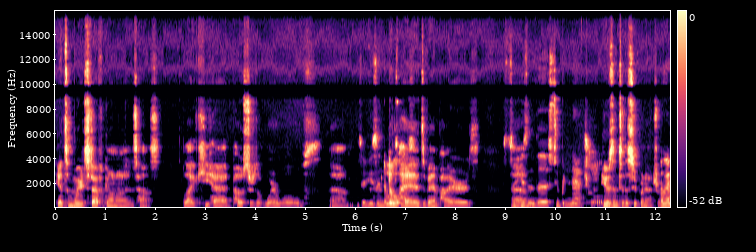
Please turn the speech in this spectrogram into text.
he had some weird stuff going on in his house. Like he had posters of werewolves. Um, So he's into little things- heads, vampires. So he's um, in the supernatural. He was into the supernatural. okay.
